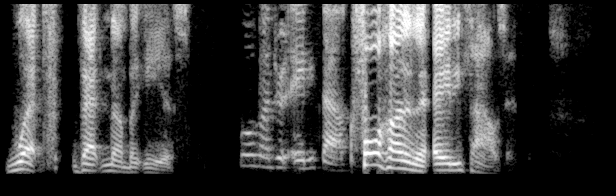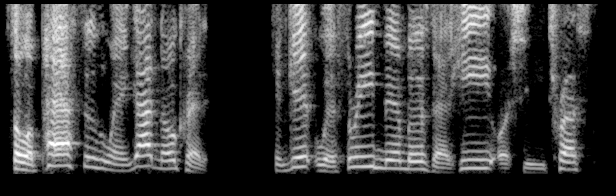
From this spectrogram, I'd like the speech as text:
what that number is? Four hundred eighty thousand. 480,000. So a pastor who ain't got no credit can get with three members that he or she trusts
